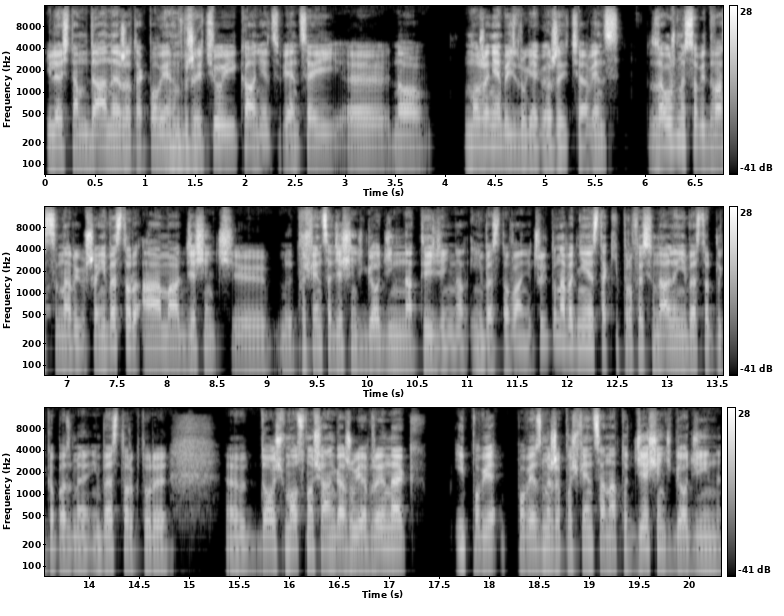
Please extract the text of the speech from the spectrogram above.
ileś tam dane, że tak powiem, w życiu i koniec. Więcej e, no, może nie być drugiego życia, więc Załóżmy sobie dwa scenariusze. Inwestor A ma 10, y, poświęca 10 godzin na tydzień na inwestowanie, czyli to nawet nie jest taki profesjonalny inwestor, tylko powiedzmy inwestor, który y, dość mocno się angażuje w rynek i powie, powiedzmy, że poświęca na to 10 godzin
